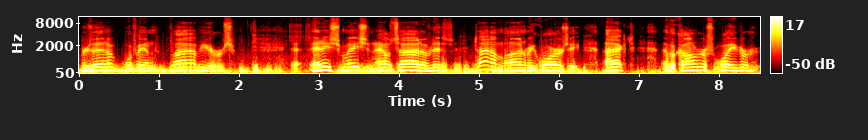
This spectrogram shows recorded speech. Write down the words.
presented within five years. Any submission outside of this timeline requires the act of a Congress waiver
